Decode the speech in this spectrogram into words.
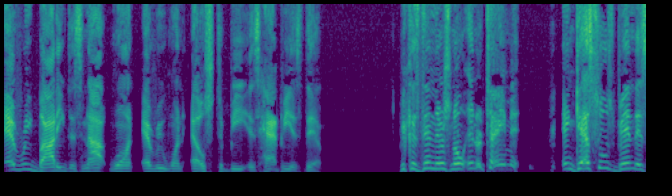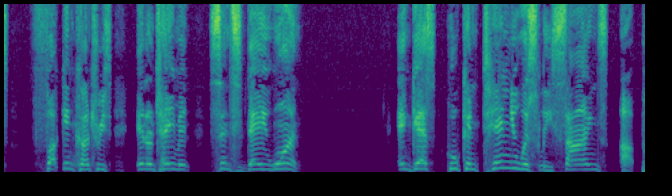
everybody does not want everyone else to be as happy as them. Because then there's no entertainment. And guess who's been this fucking country's entertainment since day one? And guess who continuously signs up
